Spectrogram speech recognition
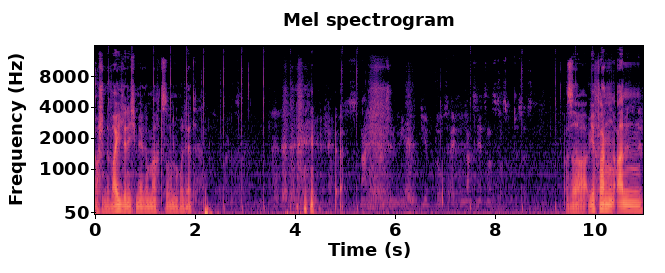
Auch schon eine Weile nicht mehr gemacht, so ein Roulette. so, wir fangen an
